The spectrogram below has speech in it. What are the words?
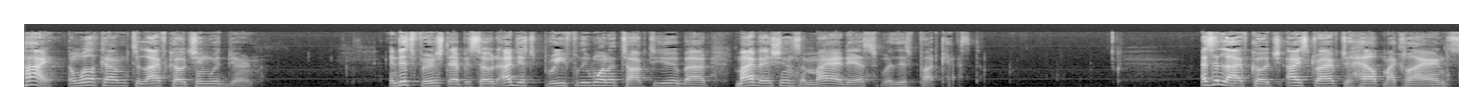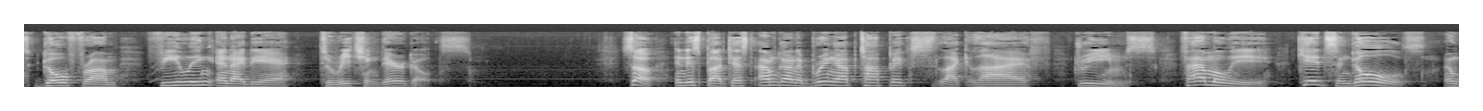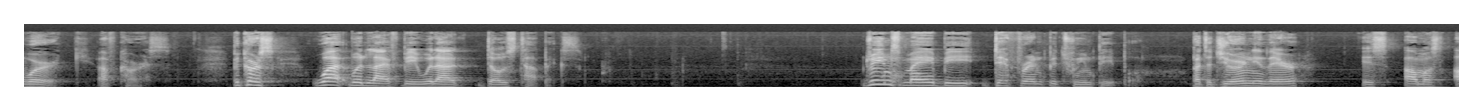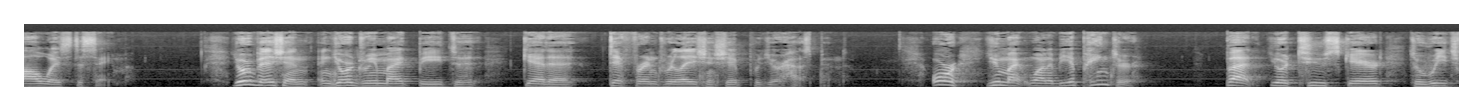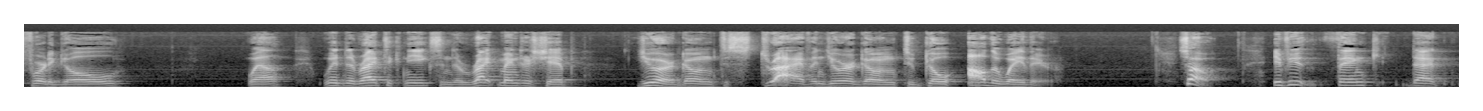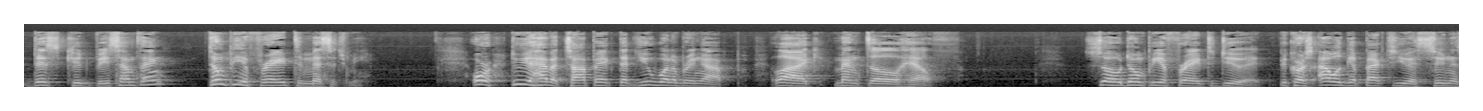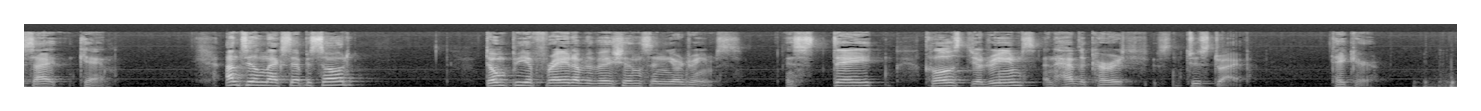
Hi, and welcome to Life Coaching with Björn. In this first episode, I just briefly want to talk to you about my visions and my ideas with this podcast. As a life coach, I strive to help my clients go from feeling an idea to reaching their goals. So, in this podcast, I'm going to bring up topics like life, dreams, family, kids and goals, and work of course. Because what would life be without those topics? Dreams may be different between people, but the journey there is almost always the same. Your vision and your dream might be to get a different relationship with your husband. Or you might want to be a painter, but you're too scared to reach for the goal well, with the right techniques and the right mentorship, you are going to strive and you are going to go all the way there. So, if you think that this could be something, don't be afraid to message me. Or do you have a topic that you want to bring up, like mental health? So don't be afraid to do it, because I will get back to you as soon as I can. Until next episode, don't be afraid of the visions in your dreams. And stay close to your dreams and have the courage to strive. Take care.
